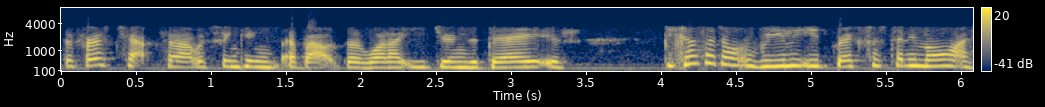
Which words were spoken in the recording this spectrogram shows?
the first chapter I was thinking about the what I eat during the day is because I don't really eat breakfast anymore, I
